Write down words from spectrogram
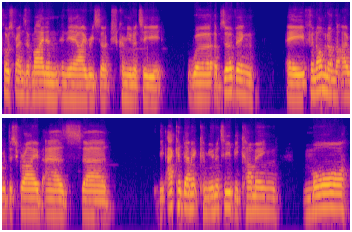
close friends of mine in, in the AI research community were observing a phenomenon that I would describe as uh, the academic community becoming more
